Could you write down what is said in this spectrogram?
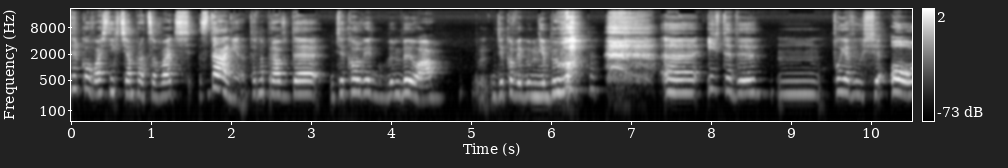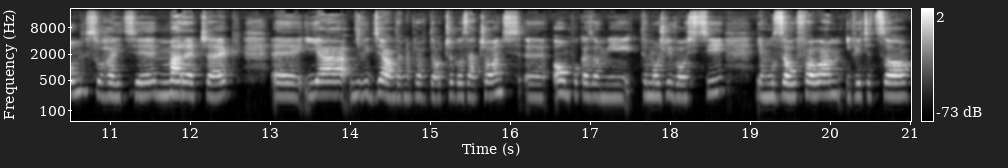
tylko właśnie chciałam pracować zdalnie. Tak naprawdę gdziekolwiek bym była, gdziekolwiek bym nie była. E, I wtedy mm, pojawił się on, słuchajcie, Mareczek. E, Ja nie wiedziałam tak naprawdę od czego zacząć. E, On pokazał mi te możliwości. Ja mu zaufałam i wiecie co?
